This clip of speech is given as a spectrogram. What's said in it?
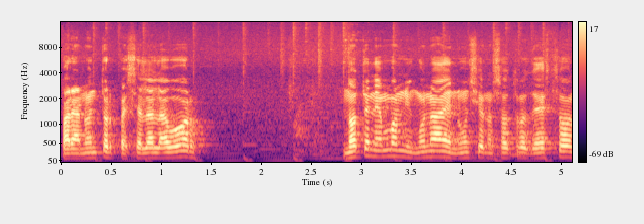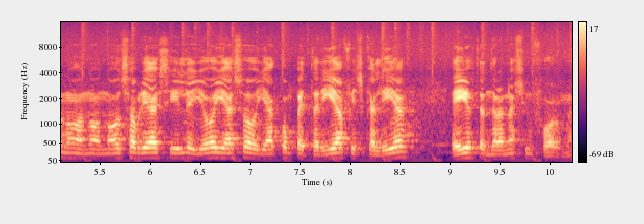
para no entorpecer la labor. No tenemos ninguna denuncia nosotros de esto, no, no, no sabría decirle yo, ya eso ya competiría a Fiscalía. ellos tendrán ese informe.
